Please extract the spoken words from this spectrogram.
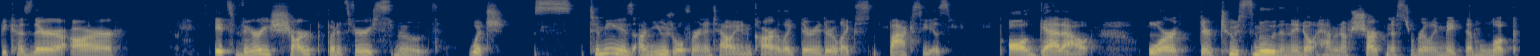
because there are. It's very sharp, but it's very smooth, which to me is unusual for an Italian car. Like they're either like boxy as all get out, or they're too smooth and they don't have enough sharpness to really make them look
